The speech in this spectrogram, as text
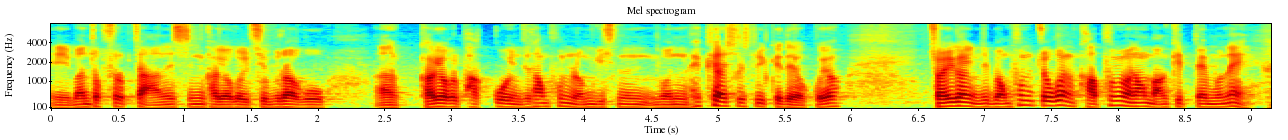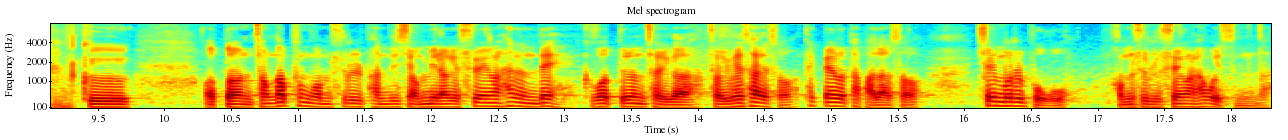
예, 만족스럽지 않으신 가격을 지불하고 아, 가격을 받고 이제 상품을 넘기시는 건 회피하실 수 있게 되었고요. 저희가 이제 명품 쪽은 가품이 워낙 많기 때문에 그 어떤 정가품 검수를 반드시 엄밀하게 수행을 하는데 그것들은 저희가 저희 회사에서 택배로 다 받아서 실물을 보고 검수를 수행을 하고 있습니다.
